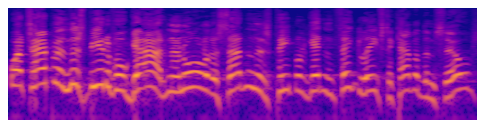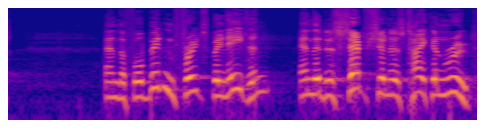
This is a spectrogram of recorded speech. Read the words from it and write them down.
What's happened? This beautiful garden, and all of a sudden there's people getting fig leaves to cover themselves, and the forbidden fruit's been eaten, and the deception has taken root.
